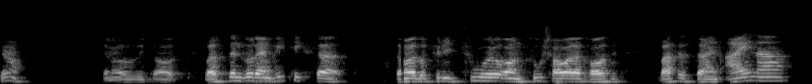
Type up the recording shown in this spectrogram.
Ja, genau so sieht's aus. Was ist denn so dein wichtigster, sag mal so für die Zuhörer und Zuschauer da draußen, was ist dein einer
